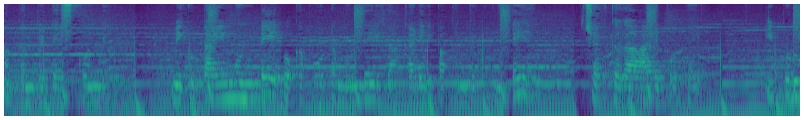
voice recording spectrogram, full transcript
పక్కన పెట్టేసుకోండి. మీకు టైం ఉంటే ఒక పూట ముందే ఇలా కడిగి పక్కన పెట్టుకుంటే చక్కగా ఆరిపోతాయి. ఇప్పుడు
